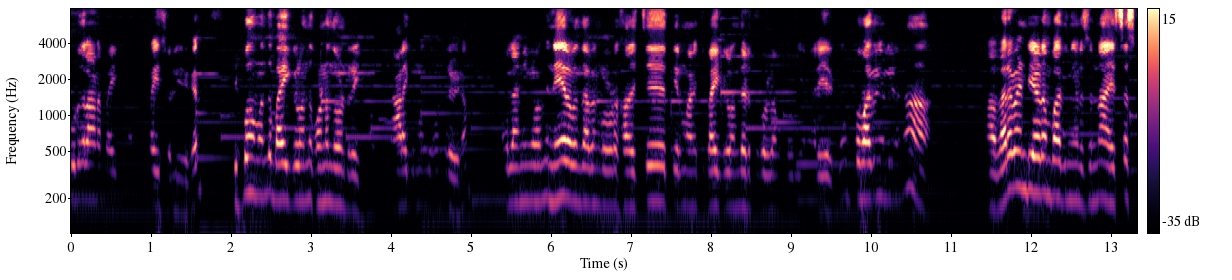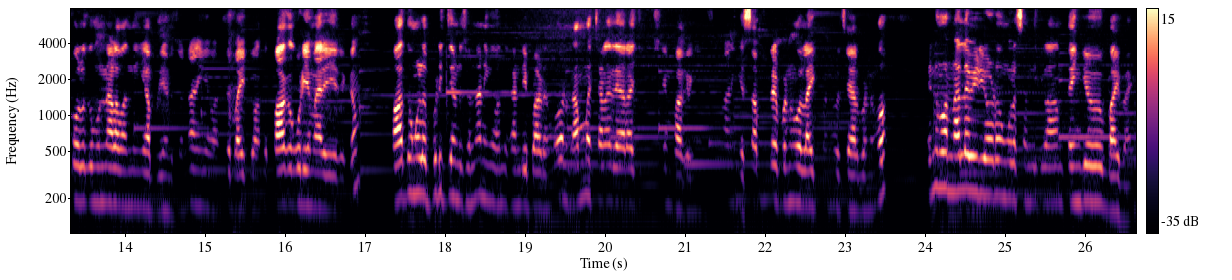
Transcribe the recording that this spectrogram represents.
கூடுதலான பைக் ப்ரைஸ் சொல்லியிருக்கேன் இப்போவும் வந்து பைக்கில் வந்து கொண்டு வந்து கொண்டிருக்கோம் நாளைக்கு வந்து கொண்டு விடும் அதில் நீங்கள் வந்து நேராக வந்து அவங்களோட சதைச்சு தீர்மானித்து பைக்கில் வந்து எடுத்துக்கொள்ளக்கூடிய மாதிரி இருக்கும். இப்போ பார்த்தீங்கன்னா அப்படின்னா வர வேண்டிய இடம் பார்த்தீங்கன்னு சொன்னால் எஸ்எஸ் கோலுக்கு முன்னால் வந்தீங்க அப்படின்னு சொன்னால் நீங்கள் வந்து பைக்கை வந்து பார்க்கக்கூடிய மாதிரி இருக்கும். பார்த்து உங்களை பிடிச்சேன்னு சொன்னால் நீங்கள் வந்து கண்டிப்பாக எடுங்க. நம்ம சேனல் யாராச்சும் விஷயம் பார்க்குறீங்கன்னு நீங்கள் சப்ஸ்கிரைப் பண்ணுங்க லைக் பண்ணுங்க ஷேர் பண்ணுங்க. இன்னும் ஒரு நல்ல வீடியோட உங்களை சந்திக்கலாம். தேங்க்யூ பாய் பாய்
